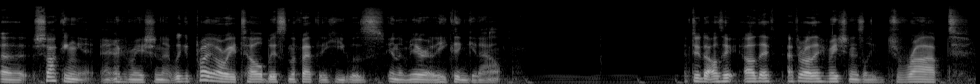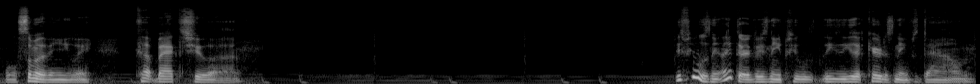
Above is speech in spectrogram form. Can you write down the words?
uh, shocking information that we could probably already tell based on the fact that he was in the mirror that he couldn't get out. After all, the, all that, after all the information is like dropped, well, some of it anyway. Cut back to uh, these people's names. I think these names. People, these, these characters' names down.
